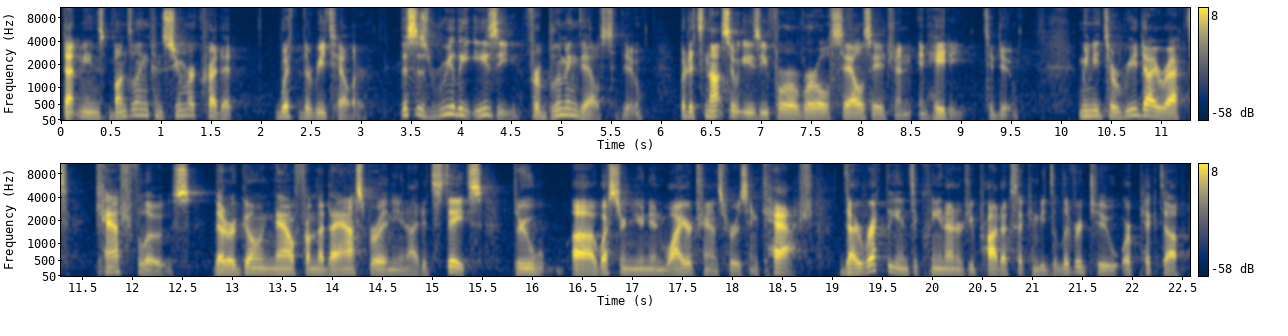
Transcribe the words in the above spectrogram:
That means bundling consumer credit with the retailer. This is really easy for Bloomingdale's to do, but it's not so easy for a rural sales agent in Haiti to do. We need to redirect cash flows that are going now from the diaspora in the United States through uh, Western Union wire transfers in cash directly into clean energy products that can be delivered to or picked up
